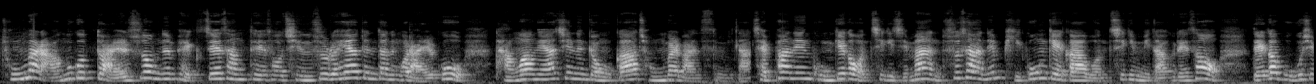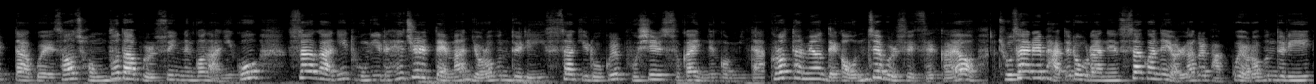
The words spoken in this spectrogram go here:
정말 아무것도 알 수 없는 백제 상태에서 진술을 해야 된다는 걸 알고 당황해 하시는 경우가 정말 많습니다. 재판은 공개가 원칙이지만 수사는 비공개가 원칙입니다. 그래서 내가 보고 싶다고 해서 전부 다 볼 수 있는 건 아니고 수사관이 동의를 해줄 때만 여러분들이 수사 기록을 보실 수가 있는 겁니다. 그렇다면 내가 언제 볼 수 있을까요? 조사를 받으러 오라는 수사관의 연락을 받고 여러분들이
